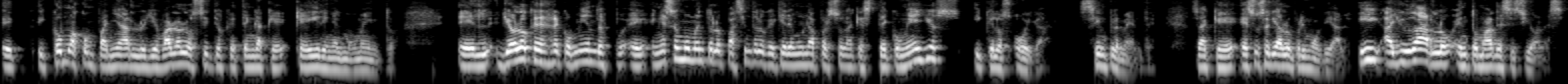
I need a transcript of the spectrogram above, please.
eh, y cómo acompañarlo, llevarlo a los sitios que tenga que, ir en el momento. El, yo lo que les recomiendo es, en ese momento los pacientes lo que quieren es una persona que esté con ellos y que los oiga simplemente. O sea que eso sería lo primordial y ayudarlo en tomar decisiones.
